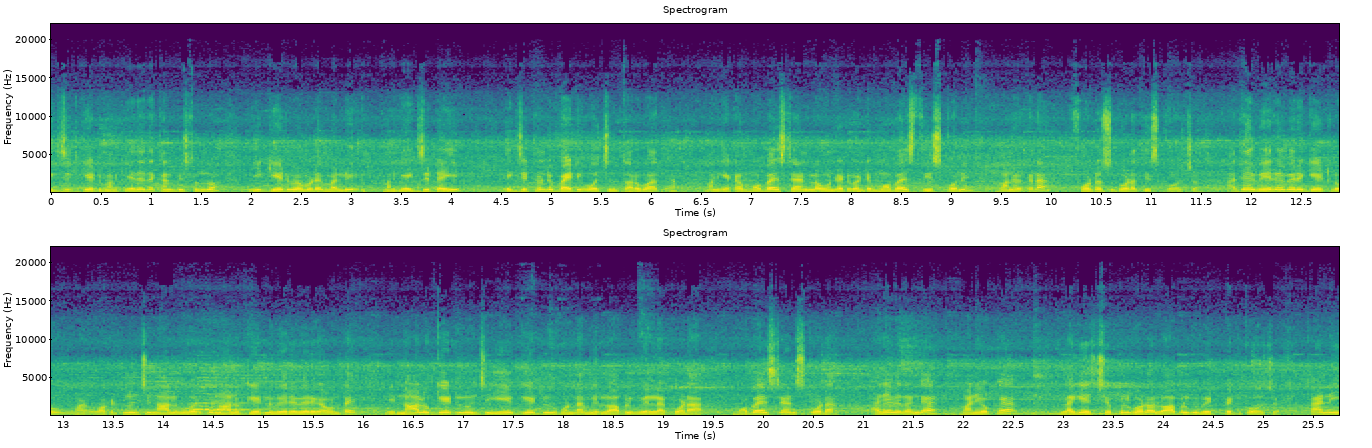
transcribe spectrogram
ఎగ్జిట్ గేట్ మనకి ఏదైతే కనిపిస్తుందో ఈ గేట్ వెంబడే మళ్ళీ మనకి ఎగ్జిట్ అయ్యి ఎగ్జిట్ నుండి బయటకు వచ్చిన తర్వాత మనకి ఇక్కడ మొబైల్ స్టాండ్లో ఉండేటువంటి మొబైల్స్ తీసుకొని మనం ఇక్కడ ఫొటోస్ కూడా తీసుకోవచ్చు. అదే వేరే వేరే గేట్లు ఒకటి నుంచి నాలుగు వరకు నాలుగు గేట్లు వేరే వేరేగా ఉంటాయి. ఈ నాలుగు గేట్ల నుంచి ఏ గేట్లు కూడా మీరు లోపలికి వెళ్ళినా కూడా మొబైల్ స్టాండ్స్ కూడా అదేవిధంగా మన యొక్క లగేజ్ చెప్పులు కూడా లోపలికి పెట్టి పెట్టుకోవచ్చు. కానీ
